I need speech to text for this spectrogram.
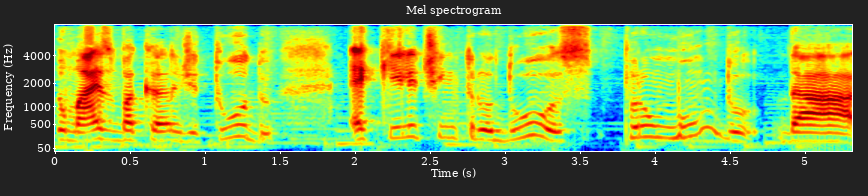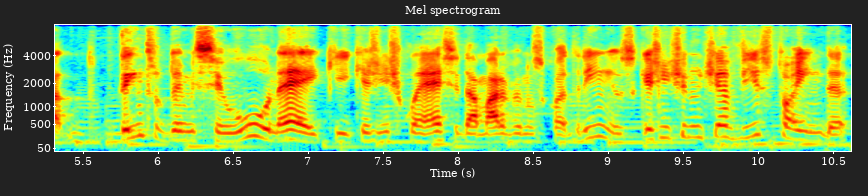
O mais bacana de tudo é que ele te introduz para um mundo da dentro do MCU, né, que, que a gente conhece da Marvel nos quadrinhos, que a gente não tinha visto ainda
